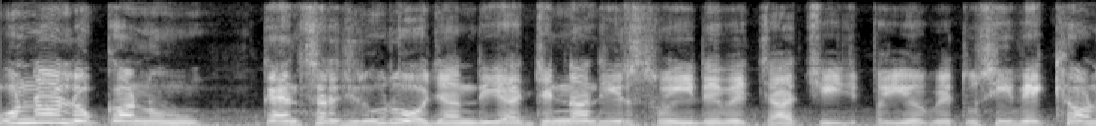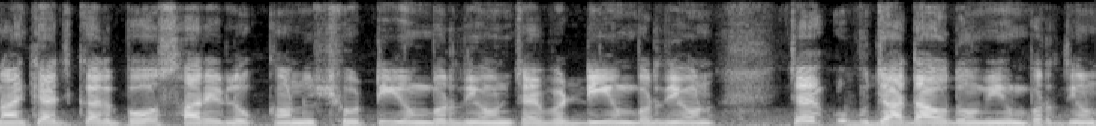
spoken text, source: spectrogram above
ਉਹਨਾਂ ਲੋਕਾਂ ਨੂੰ ਕੈਂਸਰ ਜ਼ਰੂਰ ਹੋ ਜਾਂਦੀ ਆ, ਜਿਨ੍ਹਾਂ ਦੀ ਰਸੋਈ ਦੇ ਵਿੱਚ ਆ ਚੀਜ਼ ਪਈ ਹੋਵੇ। ਤੁਸੀਂ ਵੇਖਿਆ ਹੋਣਾ ਕਿ ਅੱਜ ਕੱਲ ਬਹੁਤ ਸਾਰੇ ਲੋਕਾਂ ਨੂੰ ਛੋਟੀ ਉਮਰ ਦੇ ਹੋਣ, ਚਾਹੇ ਵੱਡੀ ਉਮਰ ਦੇ ਹੋਣ, ਚਾਹੇ ਉਹ ਜ਼ਿਆਦਾ ਉਦੋਂ ਵੀ ਉਮਰ ਦੇ ਹੋਣ,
